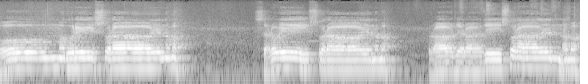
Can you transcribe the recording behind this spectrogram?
ॐ मघुरेश्वराय नमः। सर्वेश्वराय नमः। राजराजेश्वराय नमः।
